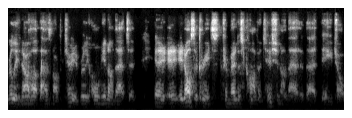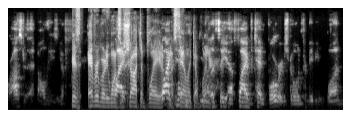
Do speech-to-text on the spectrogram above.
really now has an opportunity to really hone in on that, and, and it, it, also creates tremendous competition on that that AHL roster. That all these because everybody wants five, a shot to play five, on a Stanley Cup winner. Know, let's say you have five, ten forwards going for maybe one,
